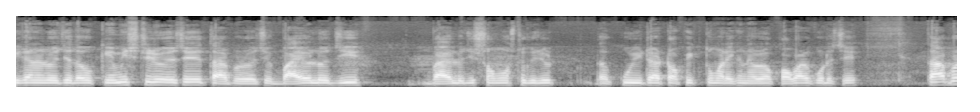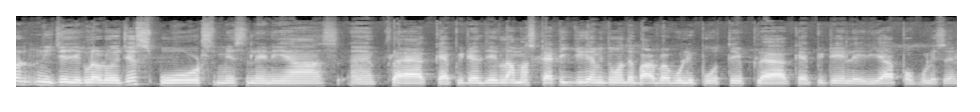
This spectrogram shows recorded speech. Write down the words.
এখানে রয়েছে দেখো কেমিস্ট্রি রয়েছে, তারপর রয়েছে বায়োলজি বায়োলজি সমস্ত কিছু কুড়িটা টপিক তোমার এখানে ওরা কভার করেছে। তারপর নিচে যেগুলো রয়েছে স্পোর্টস মিসলেনিয়াস ফ্ল্যাগ ক্যাপিটাল যেগুলো আমার স্ট্র্যাটেজিকে আমি তোমাদের বারবার বলি পড়তে ফ্ল্যাগ ক্যাপিটাল এরিয়া পপুলেশন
